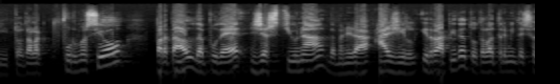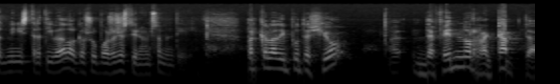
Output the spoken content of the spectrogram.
i tota la formació per tal de poder gestionar de manera àgil i ràpida tota la tramitació administrativa del que suposa gestionar un cementiri. Perquè la Diputació de fet, no recapta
